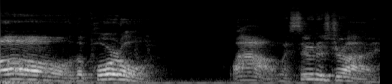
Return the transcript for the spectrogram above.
Oh, the portal. Wow, my suit is dry.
